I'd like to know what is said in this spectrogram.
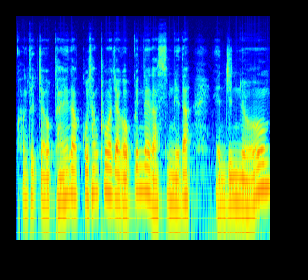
광택 작업 다 해놨고 상품화 작업 끝내놨습니다. 엔진룸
